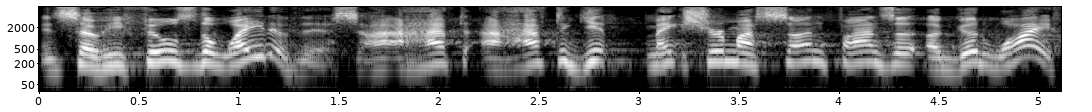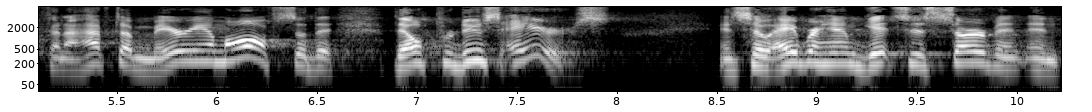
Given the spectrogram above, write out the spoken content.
And so he feels the weight of this. I have to, I have to get, make sure my son finds a, a good wife, and I have to marry him off so that they'll produce heirs. And so Abraham gets his servant and,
